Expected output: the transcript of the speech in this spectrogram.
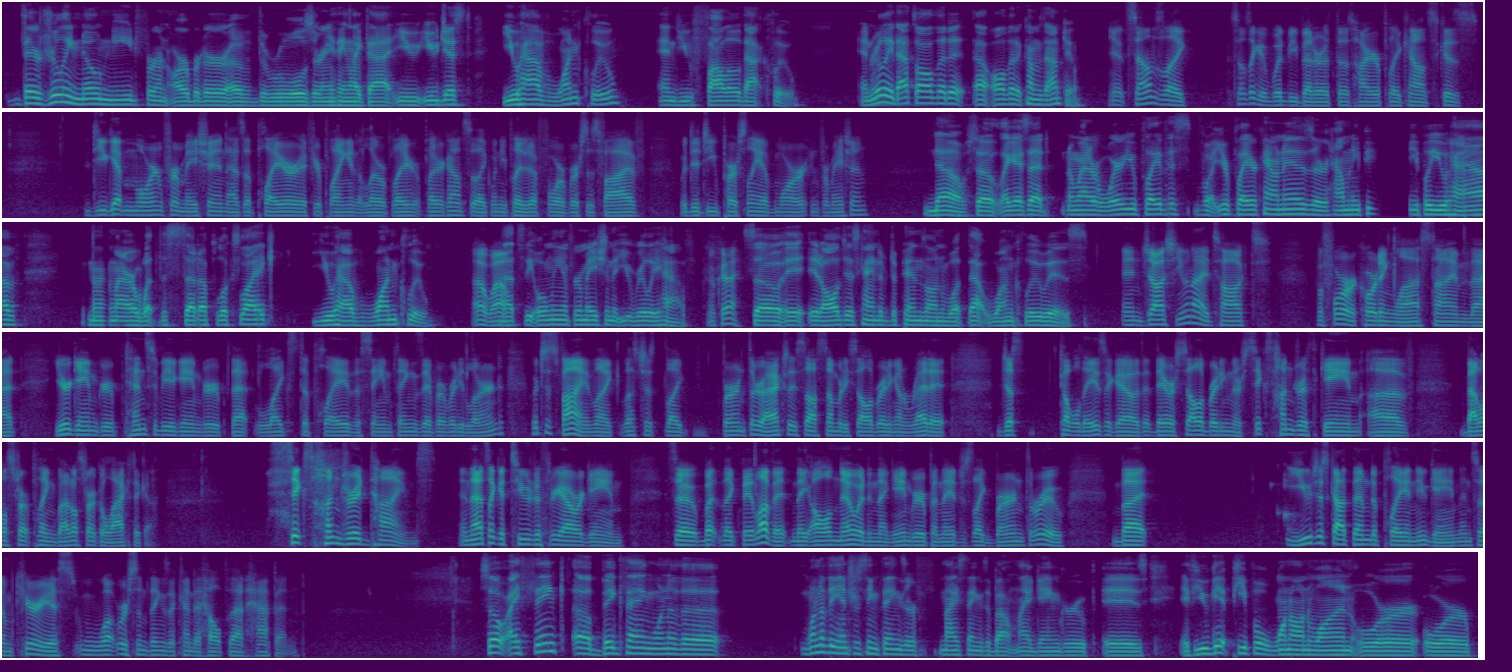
there's really no need for an arbiter of the rules or anything like that. You you just you have one clue and you follow that clue and really that's all that it uh, all that it comes down to. Yeah, it sounds like it sounds like it would be better at those higher play counts because do you get more information as a player if you're playing it at lower player player counts? So like when you played it at four versus five, did you personally have more information? No. So like I said, no matter where you play this, what your player count is, or how many pe- people you have, no matter what the setup looks like, you have one clue. Oh wow. That's the only information that you really have. Okay. So it, it all just kind of depends on what that one clue is. And Josh, you and I talked before recording last time that your game group tends to be a game group that likes to play the same things they've already learned, which is fine. Like let's just like burn through. I actually saw somebody celebrating on Reddit just a couple days ago that they were celebrating their 600th game of Battlestar playing Battlestar Galactica. 600 times and that's like a two to three hour game. So, but like they love it and they all know it in that game group and they just like burn through. But you just got them to play a new game, and so I'm curious, what were some things that kind of helped that happen? So I think a big thing, one of the one of the interesting things or nice things about my game group is if you get people one on one or or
